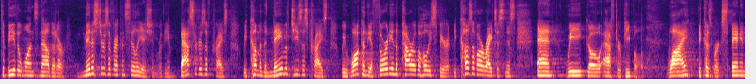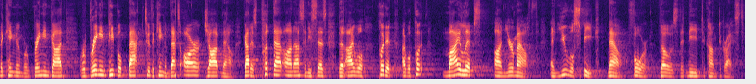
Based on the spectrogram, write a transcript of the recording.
to be the ones now that are ministers of reconciliation. We're the ambassadors of Christ. We come in the name of Jesus Christ. We walk in the authority and the power of the Holy Spirit because of our righteousness, and we go after people. Why? Because we're expanding the kingdom. We're bringing God, we're bringing people back to the kingdom. That's our job now. God has put that on us, and He says that I will put it, I will put my lips on your mouth, and you will speak now for those that need to come to Christ.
